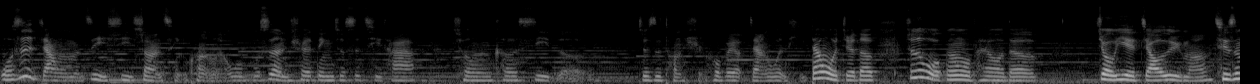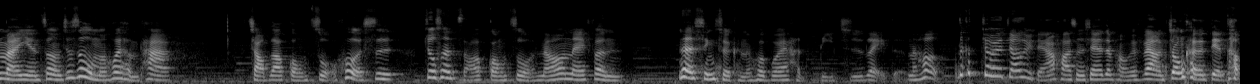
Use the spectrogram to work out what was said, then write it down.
我是讲我们自己系算的情况啦，我不是很确定，就是其他纯文科系的，就是同学会不会有这样的问题。但我觉得，就是我跟我朋友的就业焦虑嘛，其实蛮严重的，就是我们会很怕找不到工作，或者是就算找到工作，然后那一份。那个薪水可能会不会很低之类的，然后那个就业焦虑，等下华晨现在在旁边非常中肯的点头，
